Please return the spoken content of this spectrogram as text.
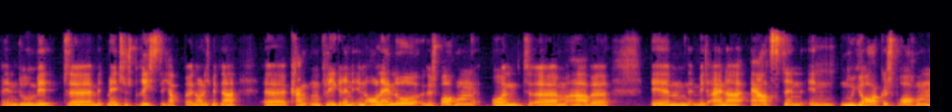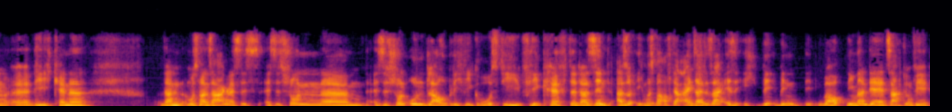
wenn du mit, äh, mit Menschen sprichst. Ich habe neulich mit einer äh, Krankenpflegerin in Orlando gesprochen und ähm, habe ähm, mit einer Ärztin in New York gesprochen, äh, die ich kenne dann muss man sagen, es ist, es ist, schon, ähm, es ist schon unglaublich, wie groß die Fliehkräfte da sind. Also ich muss mal auf der einen Seite sagen, also ich bin, bin überhaupt niemand, der jetzt sagt, irgendwie,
